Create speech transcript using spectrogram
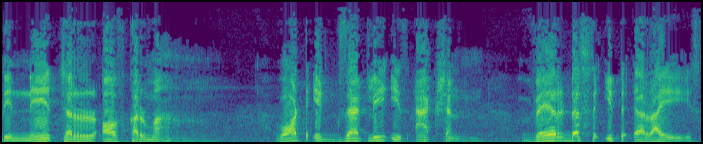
the nature of karma. what exactly is action? Where does it arise?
